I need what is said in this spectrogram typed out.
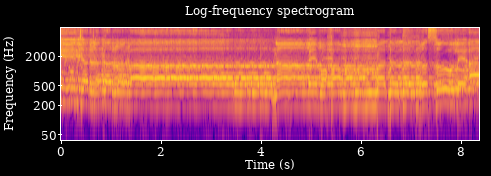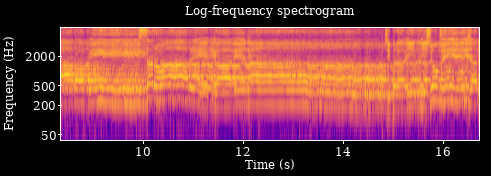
চুমে জর দরবার। নামে মোহাম্মদ রসুল আরবি সরওয়ারে কায়না। জিব্রাইল চুমে জর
